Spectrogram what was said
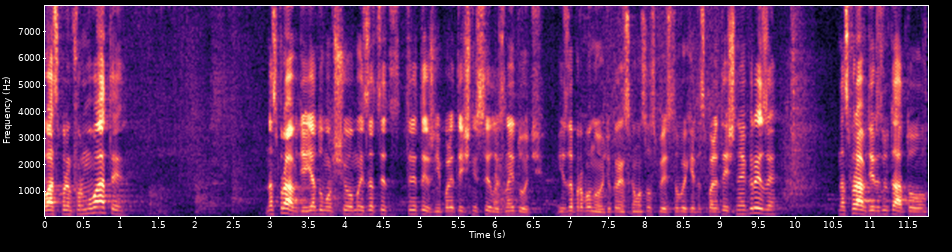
вас проінформувати. Насправді, я думав, що ми за ці три тижні політичні сили знайдуть і запропонують українському суспільству вихід із політичної кризи. Насправді, результату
